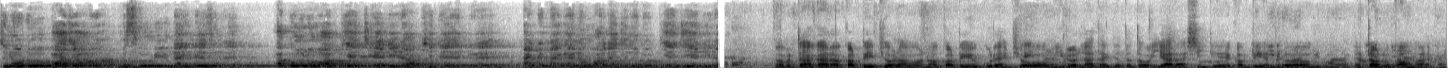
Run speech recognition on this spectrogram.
ကျွန်တော်တို့ဘာကြောင့်မစုမိနိုင်လဲဆိုတော့အကုန်လုံးကပြန်ကျဲနေတာဖြစ်တဲ့အတွက်ထိုင်းတဲ့နိုင်ငံလုံးမှာလည်းကျွန်တော်တို့ပြန်ကျဲနေတာတော့ဒါကတော့ကောက်တေးဖြော်တာပေါ့နော်ကောက်တေးကိုကိုယ်တိုင်ဖြော်ပြီးတော့လာတိုက်တယ်တော်တော်အရတာရှိတယ်ကောက်တေးကတော်တော်တောက်လို့ကောင်းပါတယ်ခင်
